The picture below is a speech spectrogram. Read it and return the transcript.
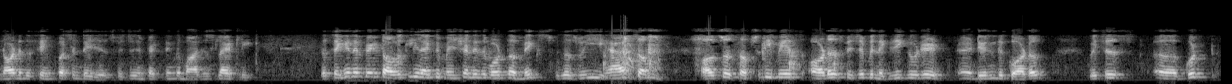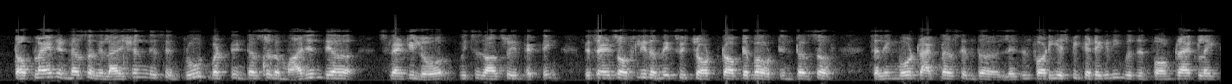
not in the same percentages, which is impacting the margin slightly. The second impact, obviously, like you mentioned, is about the mix, because we have some also subsidy-based orders which have been executed uh, during the quarter, which is a good top line in terms of realization is improved, but in terms of the margin, they are slightly lower, which is also impacting. Besides, obviously, the mix which talked about in terms of selling more tractors in the less than 40 HP category was in Farmtrac, like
